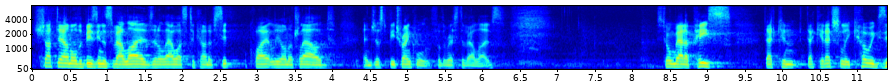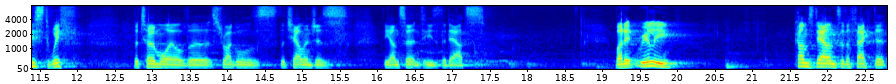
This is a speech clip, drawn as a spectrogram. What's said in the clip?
shut down all the busyness of our lives and allow us to kind of sit quietly on a cloud and just be tranquil for the rest of our lives. He's talking about a peace that can, that can actually coexist with the turmoil, the struggles, the challenges, the uncertainties, the doubts. But it really comes down to the fact that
